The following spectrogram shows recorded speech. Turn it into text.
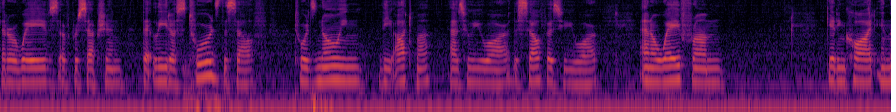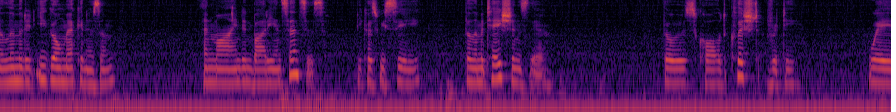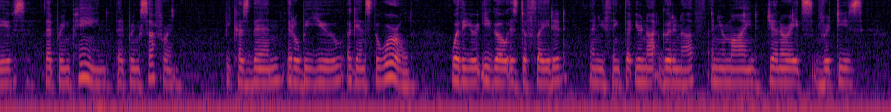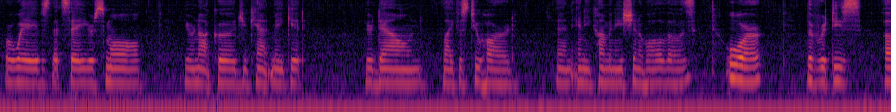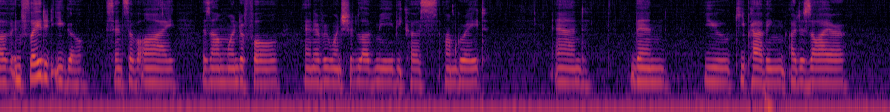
that are waves of perception that lead us towards the self, towards knowing the Atma as who you are, the self as who you are, and away from getting caught in the limited ego mechanism and mind and body and senses because we see the limitations there those called klisht vritti, waves that bring pain, that bring suffering, because then it'll be you against the world. Whether your ego is deflated and you think that you're not good enough, and your mind generates vrittis or waves that say you're small, you're not good, you can't make it, you're down, life is too hard, and any combination of all of those, or the vrittis of inflated ego, sense of I as I'm wonderful and everyone should love me because I'm great. And then you keep having a desire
